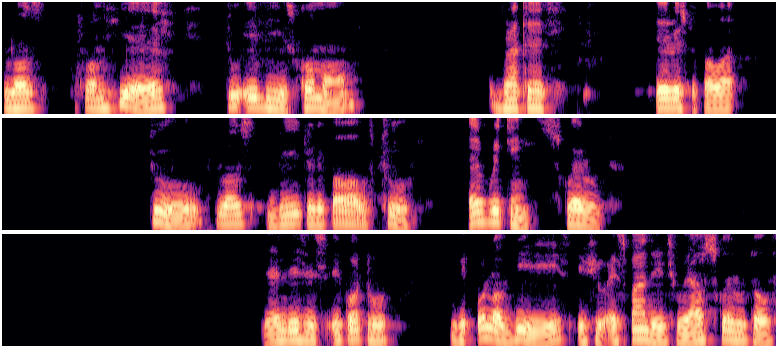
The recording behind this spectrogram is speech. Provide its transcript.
plus from here 2ab is common bracket a raised to power 2 plus b to the power of 2 everything square root. Then this is equal to the all of these. If you expand it we have square root of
